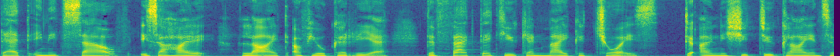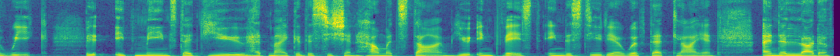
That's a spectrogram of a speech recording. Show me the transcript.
That in itself is a highlight of your career. The fact that you can make a choice to only shoot two clients a week. It means that you had made a decision how much time you invest in the studio with that client. And a lot of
